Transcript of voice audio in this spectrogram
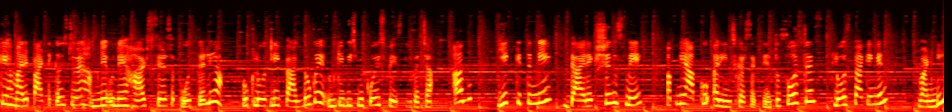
कि हमारे पार्टिकल्स जो है, हमने उन्हें हार्ड स्पेयर सपोज़ कर लिया। वो क्लोजली पैक्ड हो गए, उनके बीच में कोई स्पेस नहीं बचा। अब ये कितने डायरेक्शंस में अपने आप को अरेंज कर सकते हैं? तो first is close packing in one D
